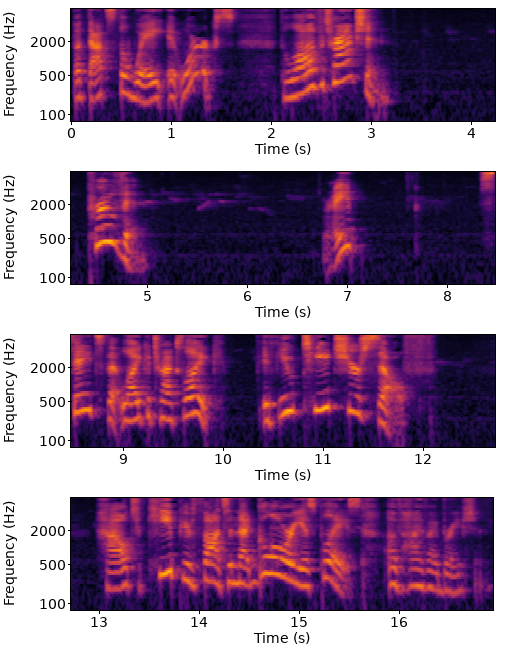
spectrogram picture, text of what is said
but that's the way it works. The law of attraction. Proven. Right? States that like attracts like if you teach yourself how to keep your thoughts in that glorious place of high vibration,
